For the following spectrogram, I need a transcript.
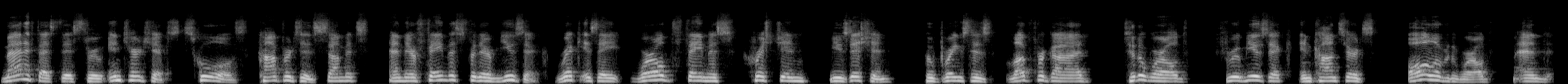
manifest this through internships, schools, conferences, summits, and they're famous for their music. Rick is a world famous Christian musician who brings his love for God to the world through music in concerts all over the world, and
